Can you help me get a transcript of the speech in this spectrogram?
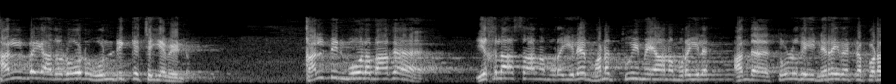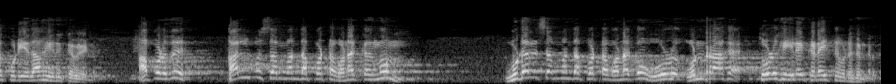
கல்வை அதனோடு ஒன்றிக்க செய்ய வேண்டும். கல்வின் மூலமாக இஹ்லாசான முறையிலே மன தூய்மையான முறையில அந்த தொழுகை நிறைவேற்றப்படக்கூடியதாக இருக்க வேண்டும். அப்பொழுது கல்வி சம்பந்தப்பட்ட வணக்கமும் உடல் சம்பந்தப்பட்ட வணக்கம் ஒன்றாக தொழுகையிலே கிடைத்து விடுகின்றது.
